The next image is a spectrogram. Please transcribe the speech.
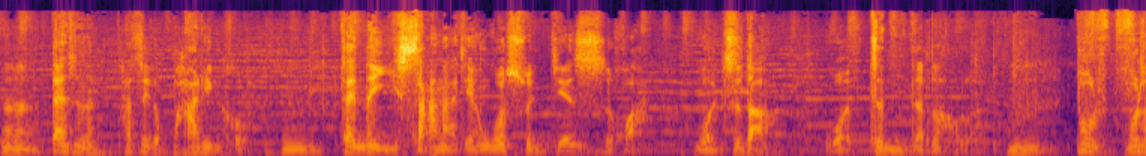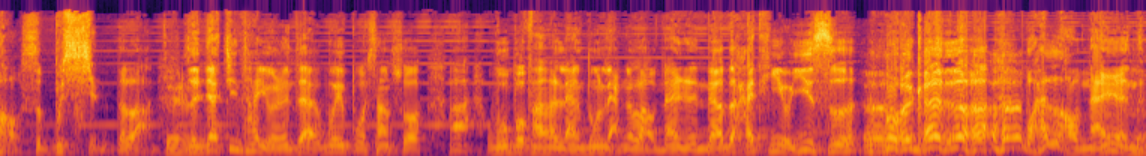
嗯，但是呢，他是一个八零后，嗯，在那一刹那间，我瞬间石化，我知道。我真的老了，嗯，不服老是不行的啦。对，人家经常有人在微博上说啊，吴伯凡和梁冬两个老男人聊得还挺有意思。我看是吧？我还老男人呢。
